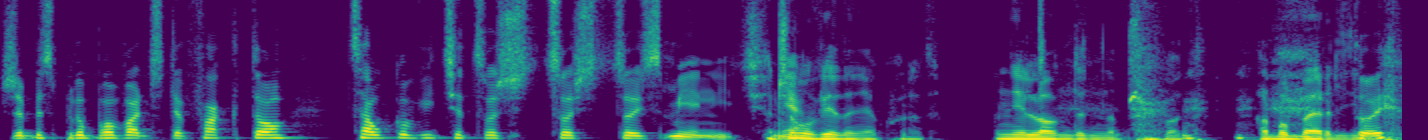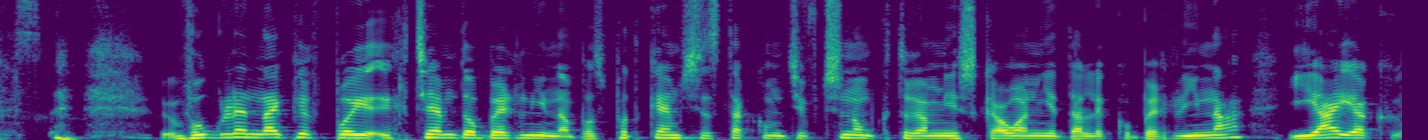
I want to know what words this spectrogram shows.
żeby spróbować de facto całkowicie coś, coś, coś zmienić. A czemu Wiedeń akurat? Nie Londyn na przykład, albo Berlin. To jest... W ogóle najpierw poje... chciałem do Berlina, bo spotkałem się z taką dziewczyną, która mieszkała niedaleko Berlina i ja jak y,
